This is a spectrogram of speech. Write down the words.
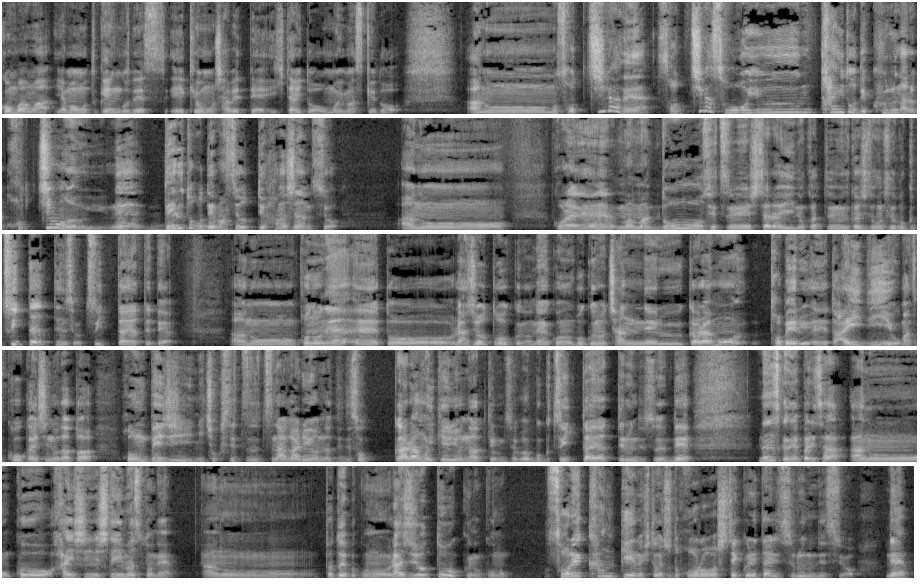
こんばんは、山本健吾です。えー今日も喋っていきたいと思いますけど、あのー、もうそっちがね、そっちがそういう態度で来るなら、こっちもね、出るとこ出ますよっていう話なんですよ。あのー、これね、まあまあ、どう説明したらいいのかって難しいと思うんですけど、僕ツイッターやってるんですよ。ツイッターやってて。あのこのね、えっ、と、ラジオトークのね、この僕のチャンネルからも飛べる、えっ、と、ID をまず公開してるのだとは、ホームページに直接つながるようになってて、そっからも行けるようになってるんですよ。僕ツイッターやってるんです。で、なんですかね、やっぱりさ、あのーこう、配信していますとね、あのー例えばこのラジオトークのこの、それ関係の人がちょっとフォローしてくれたりするんですよ。ね。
